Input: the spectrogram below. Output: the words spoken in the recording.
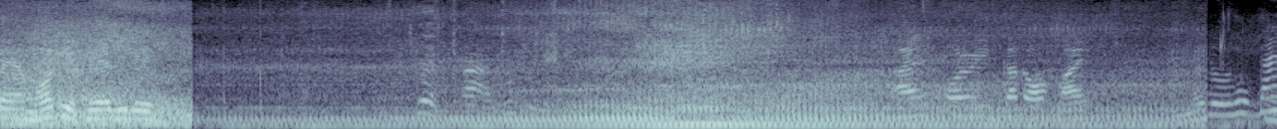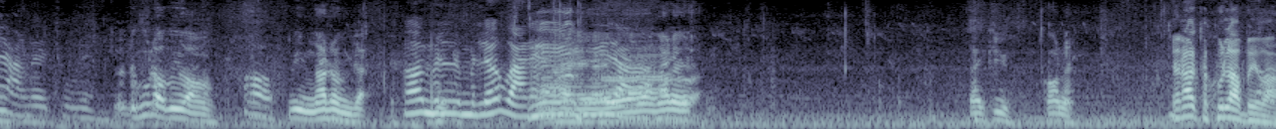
ကဲမောတိဖဲပြီးလေး ပန်းရံနဲ့ထိုးတယ်တခုတော့ပြပါအောင်ဟုတ်ပြီ9000ကြဟောမလုပ်ပါနဲ့ပြေးတာငါတို့ thank you ကောင်းတယ်ကျွန်တော်တစ်ခုလောက်ပေးပါ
